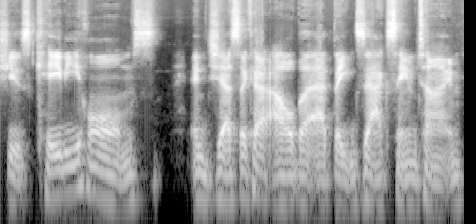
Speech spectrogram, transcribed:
She is Katie Holmes and Jessica Alba at the exact same time.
